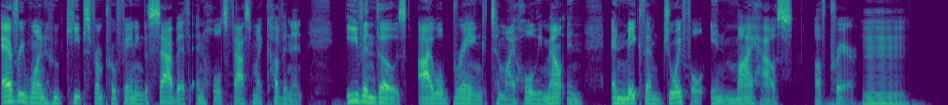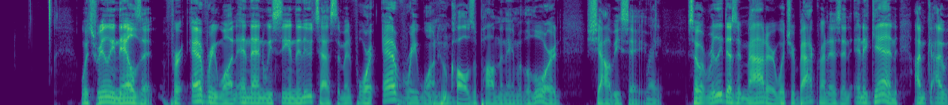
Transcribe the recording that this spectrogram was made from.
everyone who keeps from profaning the Sabbath and holds fast my covenant, even those I will bring to my holy mountain and make them joyful in my house of prayer." Mm. Which really nails it for everyone. And then we see in the New Testament, for everyone who Mhm. calls upon the name of the Lord shall be saved. Right. So it really doesn't matter what your background is. And and again, I'm I,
